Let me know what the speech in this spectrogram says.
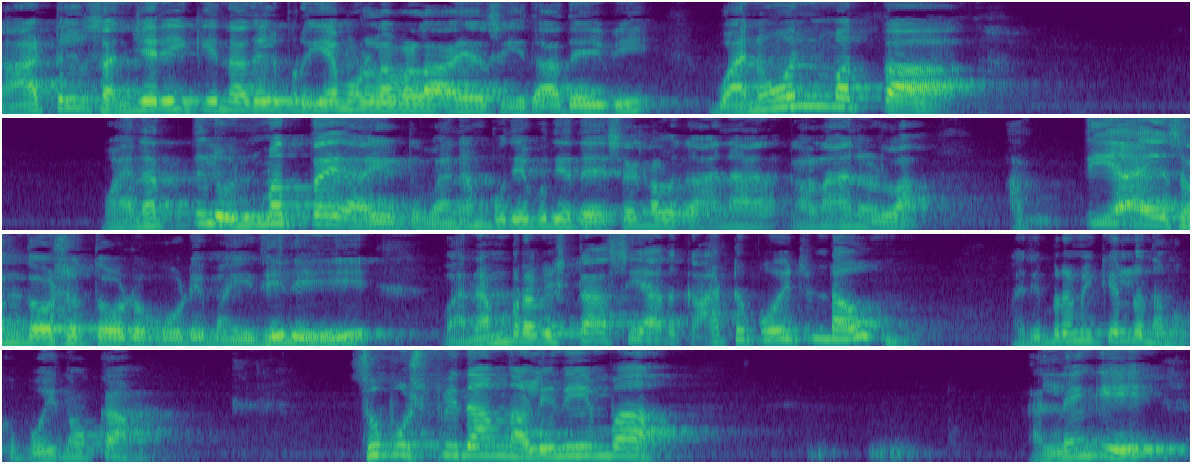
കാട്ടിൽ സഞ്ചരിക്കുന്നതിൽ പ്രിയമുള്ളവളായ സീതാദേവി വനോന്മത്ത. വനത്തിൽ ഉന്മത്തയായിട്ട് വനം പുതിയ പുതിയ ദേശങ്ങൾ കാണാൻ കാണാനുള്ള അതിയായ സന്തോഷത്തോടു കൂടി മൈഥിലി വനം പ്രവിഷ്ടാസി അത് കാട്ടു പോയിട്ടുണ്ടാവും. പരിഭ്രമിക്കല്ലോ നമുക്ക് പോയി നോക്കാം. സുപുഷ്പിതാം നളിനിയും വാ. അല്ലെങ്കിൽ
